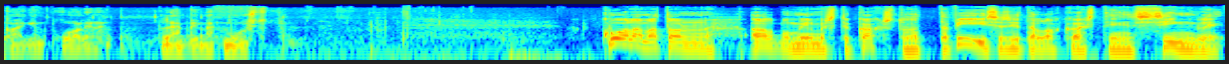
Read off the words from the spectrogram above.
kaikin puolin. Lämpimät muistot. Kuolematon albumi ilmestyi 2005 ja siitä lohkaistiin single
